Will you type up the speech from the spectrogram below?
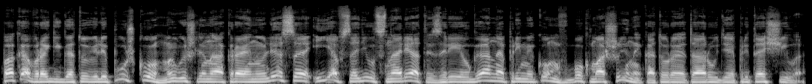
Пока враги готовили пушку, мы вышли на окраину леса, и я всадил снаряд из рейлгана прямиком в бок машины, которая это орудие притащила.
